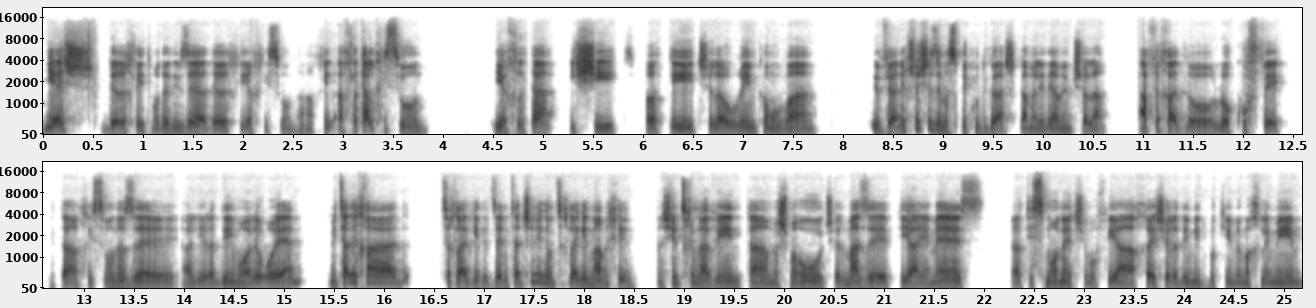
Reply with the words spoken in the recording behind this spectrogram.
יש דרך להתמודד עם זה, הדרך היא החיסון. ההחלטה על חיסון היא החלטה אישית, פרטית, של ההורים כמובן, ואני חושב שזה מספיק הודגש גם על ידי הממשלה. אף אחד לא, לא כופה את החיסון הזה על ילדים או על אירועים. מצד אחד צריך להגיד את זה, מצד שני גם צריך להגיד מה המחיר. אנשים צריכים להבין את המשמעות של מה זה PIMS, התסמונת שמופיעה אחרי שילדים נדבקים ומחלימים,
